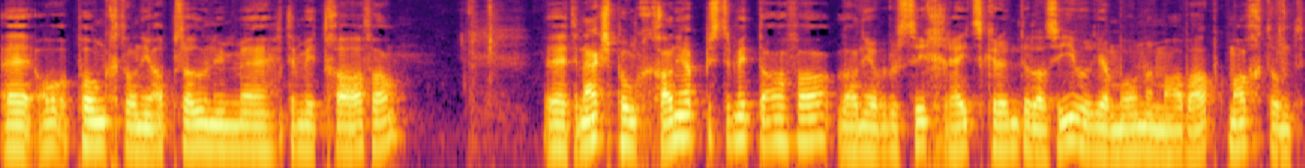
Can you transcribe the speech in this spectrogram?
Äh, auch ein Punkt, wo ich absolut nicht mehr damit anfangen kann. Äh, der nächste Punkt kann ich etwas damit anfangen, lasse ich aber aus Sicherheitsgründen sein, weil ich am Morgen am Abend abgemacht und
